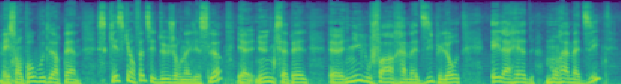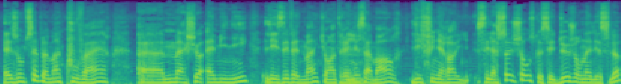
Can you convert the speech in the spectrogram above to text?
Mais ils sont pas au bout de leur peine. Ce- Qu'est-ce qu'ils ont fait, ces deux journalistes-là? Il y a une qui s'appelle euh, Niloufar Hamadi, puis l'autre Elahed Mohammadi. Elles ont tout simplement couvert euh, Macha Amini, les événements qui ont entraîné sa mort, les funérailles. C'est la seule chose que ces deux journalistes-là,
